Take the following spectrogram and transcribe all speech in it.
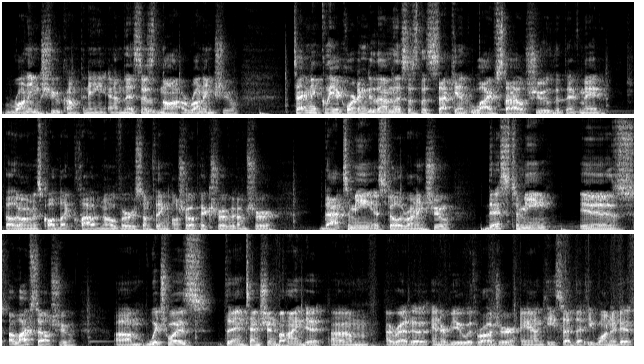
running shoe company, and this is not a running shoe. Technically, according to them, this is the second lifestyle shoe that they've made. The other one was called like Cloudnova or something. I'll show a picture of it, I'm sure. That to me is still a running shoe. This to me is a lifestyle shoe, um, which was the intention behind it. Um, I read an interview with Roger, and he said that he wanted it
